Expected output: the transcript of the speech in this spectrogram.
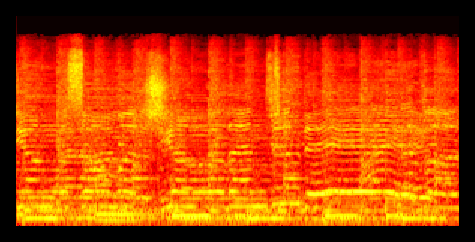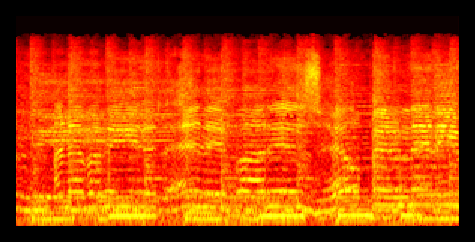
Younger, so much younger than today, I never, needed anybody's help in any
